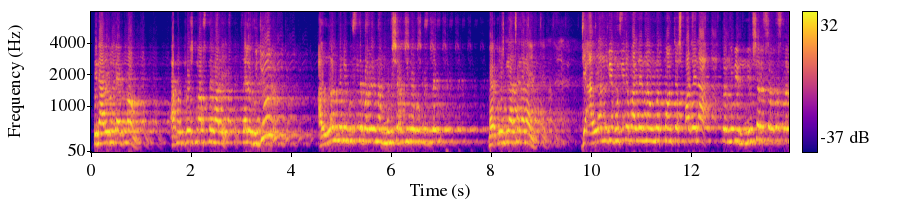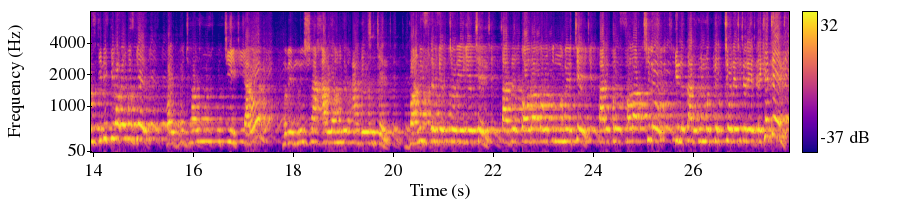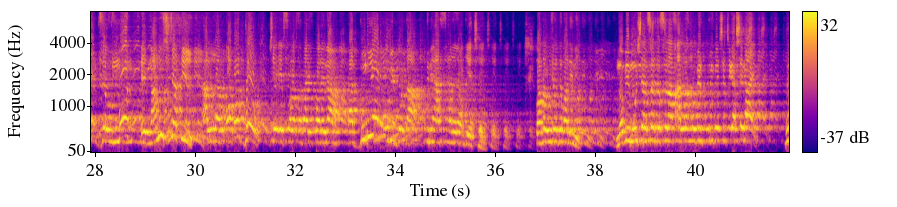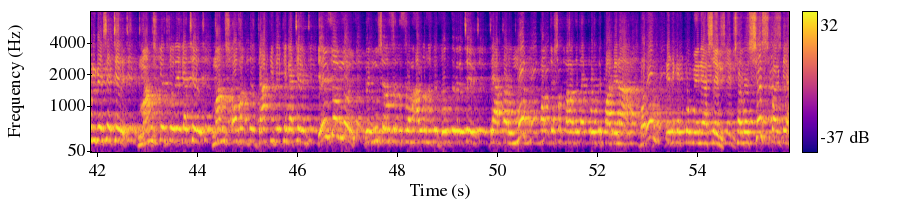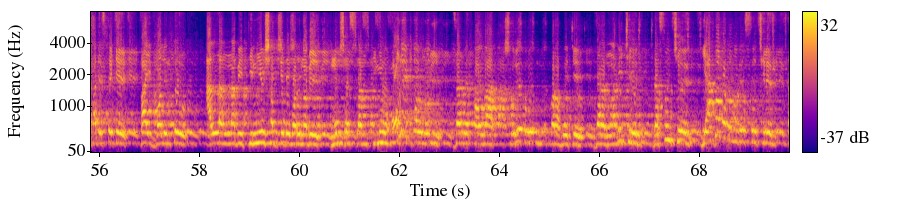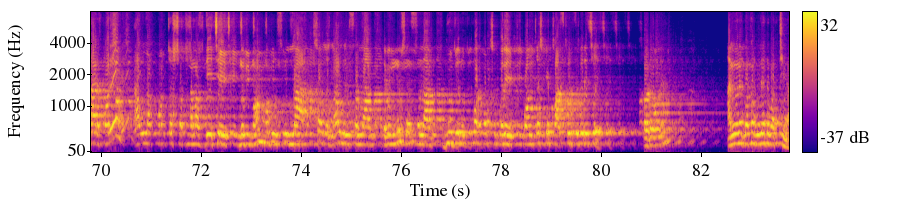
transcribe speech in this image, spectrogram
তিনি আলমুল গায়েব নন। এখন প্রশ্ন আসতে পারে, তাহলে হুজুর আল্লাহ নবী বুঝতে পারলেন না মুসা কীভাবে বুঝলেন? ভাই, প্রশ্ন আছে না নাই? যে আল্লাহ নবী বুঝতে পারলেন না, উম্মত পঞ্চাশ পাবে না। তো নবী মুসা তিনি কীভাবে বুঝলেন? ভাই, বুঝানো উচিত। কারণ নবী মুসা আল্লাহ নবীর আগে এসেছেন। চড়িয়ে গিয়েছেন। অবতীর্ণ হয়েছে। তার সালাত ছিল। কিন্তু তার উম্মতকে চড়ে চড়ে দেখেছেন যে উম্মত এই মানুষ জাতি আল্লাহর অবাধ্য। সে এই সালাত আদায় করে না। তার দুনিয়ার অভিজ্ঞতা তিনি আসমানে লাগিয়েছেন। কথা বুঝাতে পারিনি। নবী মুসা সাল্লাম আল্লাহ নবীর নাই। এসেছে, মানুষকে চলে গেছে, মানুষ অবাধ্য জাতি দেখে গেছে। এই জন্য মুসা আল্লাহ নবী বলতে পেরেছেন যে আপনার মত পঞ্চাশ সপ্তাহ করতে পারবে না। বরং এটাকে কমিয়ে নিয়ে আসেন। সর্বশেষ কয়েকটি হাদিস থেকে ভাই বলেন তো আল্লাহ নবী তিনিও সবচেয়ে বড় নবী। মুসা ইসলাম তিনিও অনেক বড় নবী। যার তাওরাত শরীয়ত বর্ণিত করা হয়েছে, যারা নবী ছিলেন, রাসূল ছিলেন, এত বড় নবী রাসূল ছিলেন। তারপরেও আল্লাহ 50 শত নামাজ দিয়েছে। নবী মুহাম্মদ রাসূলুল্লাহ সাল্লাল্লাহু আলাইহি সাল্লাম এবং মুসা সাল্লাম দুজন পরামর্শ করে 50 কে পাস করতে পেরেছে। কথা বলেন? আমি অনেক কথা বোঝাতে পারছি না।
